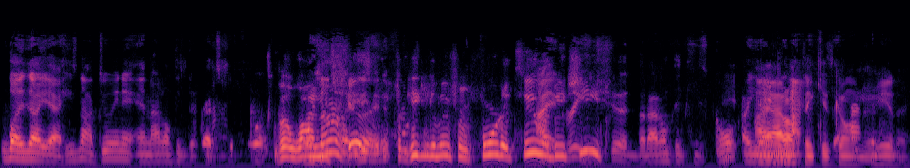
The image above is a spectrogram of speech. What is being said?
but uh, yeah, he's not doing it, and I don't think the Redskins. Will. but why Well, he not? should. If he can move from four to two, I it'd be agree, he cheap. should, but I don't think he's going. I, you know, I don't think he's going to either.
